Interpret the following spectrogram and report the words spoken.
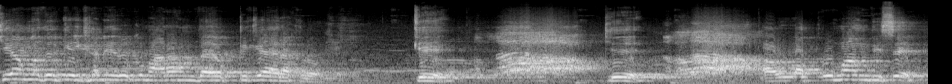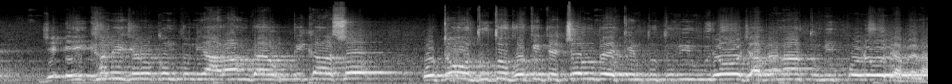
কে আমাদেরকে এখানে এরকম আরামদায়ক টিকায় রাখল? কে? কে? আল্লাহ প্রমাণ দিছে যে এইখানে যেরকম তুমি আরামদায়ক টিকা আসো ওটাও দ্রুত গতিতে চলবে, কিন্তু তুমি উড়েও যাবে না, তুমি পড়েও যাবে না।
